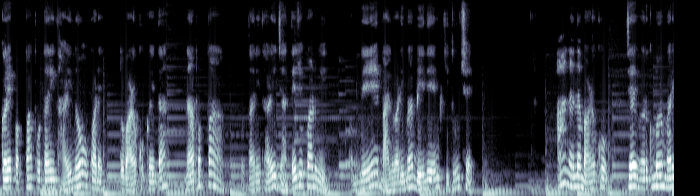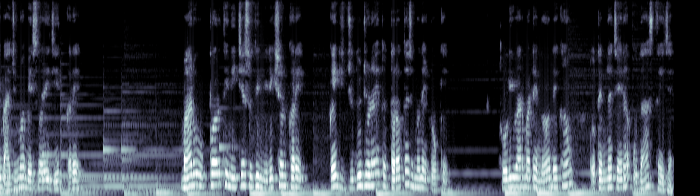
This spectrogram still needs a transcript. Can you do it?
ઘરે પપ્પા પોતાની થાળી ન ઉપાડે. તો બાળકો કહેતા, ના પપ્પા, પોતાની થાળી જાતે જ ઉપાડવી. અમને બાલવાડીમાં બેને એમ કીધું છે. આ નાના બાળકો જ્યારે વર્ગમાં મારી બાજુમાં બેસવાની જીદ કરે, મારું ઉપરથી નીચે સુધી નિરીક્ષણ કરે, કંઈક જુદું જણાય તો તરત જ મને ટોકે. થોડી વાર માટે ન દેખાઉં, તો તેમના ચહેરા ઉદાસ થઈ જાય.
